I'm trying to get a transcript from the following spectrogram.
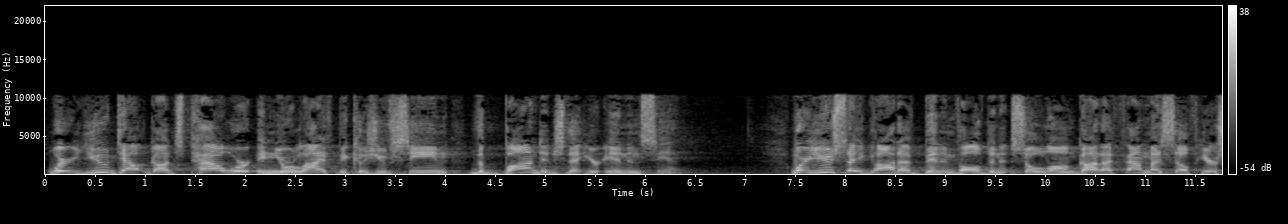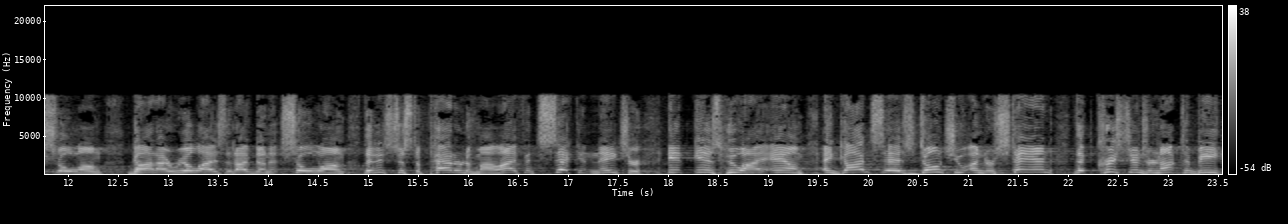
where you doubt God's power in your life because you've seen the bondage that you're in in sin. Where you say, God, I've been involved in it so long. God, I found myself here so long. God, I realize that I've done it so long that it's just a pattern of my life. It's second nature. It is who I am. And God says, Don't you understand that Christians are not to be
